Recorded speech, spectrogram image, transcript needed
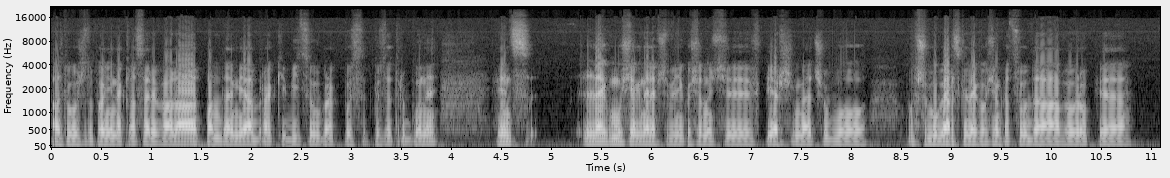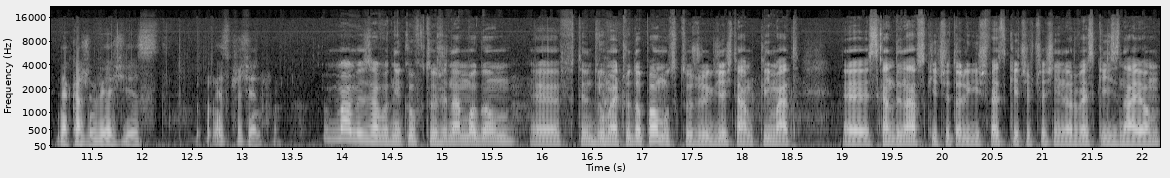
ale to już zupełnie na klasę rywala, pandemia, brak kibiców, brak puste, puste trybuny, więc Lech musi jak najlepszy wynik osiągnąć y, w pierwszym meczu, bo, bo przy bułgarskiej Lech osiąga cuda, a w Europie na każdym wyjeździe jest, jest przeciętny. Mamy zawodników, którzy nam mogą e, w tym dwumeczu dopomóc, którzy gdzieś tam klimat e, skandynawski, czy to Ligi Szwedzkiej, czy wcześniej norweskiej znają.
